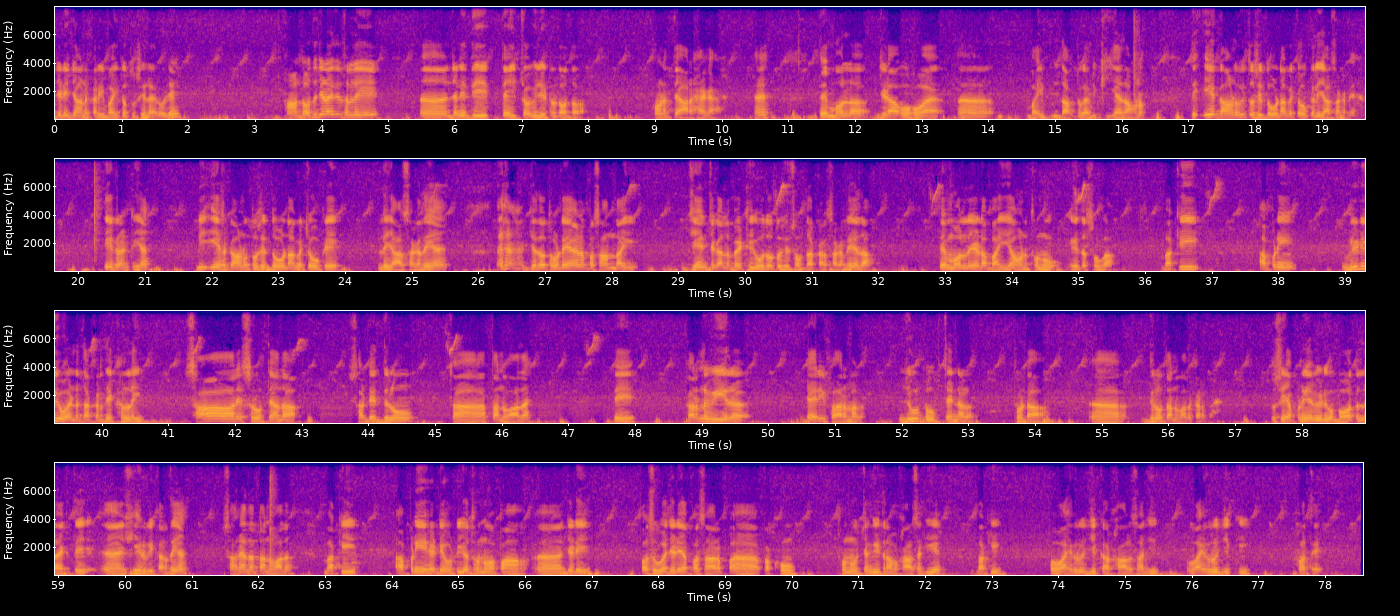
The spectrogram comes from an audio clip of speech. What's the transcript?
ਜਿਹੜੀ ਜਾਣਕਾਰੀ ਬਾਈ ਤੋਂ ਤੁਸੀਂ ਲੈ ਲਓ ਜੇ। ਹਾਂ, ਦੁੱਧ ਜਿਹੜਾ ਇਹਦੇ ਥੱਲੇ ਜਨੀ ਦੀ 23 24 ਲੀਟਰ ਦੁੱਧ ਹੁਣ ਤਿਆਰ ਹੈਗਾ, ਹੈ? ਅਤੇ ਮੁੱਲ ਜਿਹੜਾ ਉਹ ਹੈ ਬਾਈ ਦੱਸ ਦੂਗਾ ਵੀ ਕੀ ਹੈ ਇਹਦਾ ਹੁਣ। ਤੇ ਇਹ ਗਾਂ ਨੂੰ ਵੀ ਤੁਸੀਂ ਦੋ ਡੰਗ ਚੋ ਕੇ ਲਿਜਾ ਸਕਦੇ ਆ। ਇਹ ਗਰੰਟੀ ਹੈ ਵੀ ਇਸ ਗਾਂ ਨੂੰ ਤੁਸੀਂ ਦੋ ਡੰਗ ਚੋ ਕੇ ਲਿਜਾ ਸਕਦੇ ਆ। ਜਦੋਂ ਤੁਹਾਡੇ ਐਨ ਪਸੰਦ ਆਈ ਜੇਨ 'ਚ ਗੱਲ ਬੈਠੀ, ਉਦੋਂ ਤੁਸੀਂ ਸੌਦਾ ਕਰ ਸਕਦੇ ਆ ਇਹਦਾ। ਤੇ ਮੁੱਲ ਜਿਹੜਾ ਬਾਈ ਆ, ਹੁਣ ਤੁਹਾਨੂੰ ਇਹ ਦੱਸੂਗਾ। ਬਾਕੀ ਆਪਣੀ ਵੀਡੀਓ ਐਂਡ ਤੱਕ ਦੇਖਣ ਲਈ ਸਾਰੇ ਸਰੋਤਿਆਂ ਦਾ ਸਾਡੇ ਦਿਲੋਂ ਧੰਨਵਾਦ ਹੈ ਤੇ Karanveer dairy farm YouTube channel ਤੁਹਾਡਾ ਦਿਲੋਂ ਧੰਨਵਾਦ ਕਰਦਾ ਤੁਸੀਂ ਆਪਣੀਆਂ ਵੀਡੀਓ ਬਹੁਤ ਲਾਈਕ ਅਤੇ ਸ਼ੇਅਰ ਵੀ ਕਰਦੇ ਆ। ਸਾਰਿਆਂ ਦਾ ਧੰਨਵਾਦ। ਬਾਕੀ ਆਪਣੀ ਇਹ ਡਿਊਟੀ ਆ, ਤੁਹਾਨੂੰ ਆਪਾਂ ਜਿਹੜੇ ਪਸ਼ੂ ਆ, ਜਿਹੜੇ ਆਪਾਂ ਸਾਰ ਪੱਖੋਂ ਤੁਹਾਨੂੰ ਚੰਗੀ ਤਰ੍ਹਾਂ ਵਿਖਾ ਸਕੀਏ। ਬਾਕੀ ਵਾਹਿਗੁਰੂ ਜੀ ਕਾ ਖਾਲਸਾ ਜੀ, ਵਾਹਿਗੁਰੂ ਜੀ ਕੀ ਫਤਿਹ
